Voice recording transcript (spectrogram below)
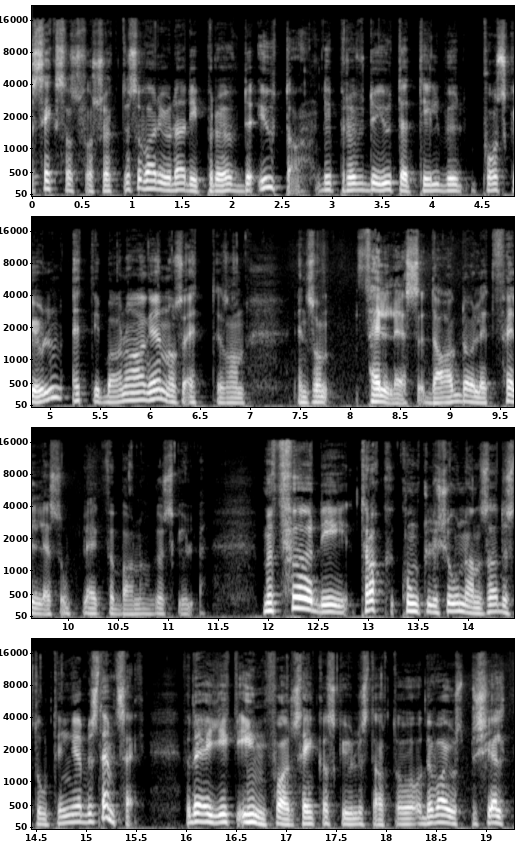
seksårsforsøket så var det jo det de prøvde ut. da. De prøvde ut et tilbud på skolen, ett i barnehagen, og så ett sånn, en sånn felles dag, da, eller et felles opplegg for barnehage og skole. Men før de trakk konklusjonene, så hadde Stortinget bestemt seg. For det gikk inn for senka skolestart. Og, det var jo spesielt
